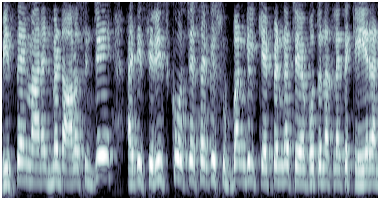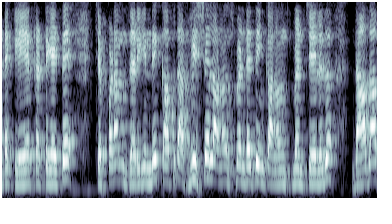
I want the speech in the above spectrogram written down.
బీసీఐ మేనేజ్మెంట్ ఆలోచించి అయితే సిరీస్కు వచ్చేసరికి సుబ్బన్ గిల్ కెప్టెన్గా చేయబోతున్నట్లయితే క్లియర్ అంటే క్లియర్ కట్గా అయితే చెప్పడం జరిగింది. కాకపోతే అఫీషియల్ అనౌన్స్మెంట్ అయితే ఇంకా అనౌన్స్మెంట్ చేయలేదు. దాదాపు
